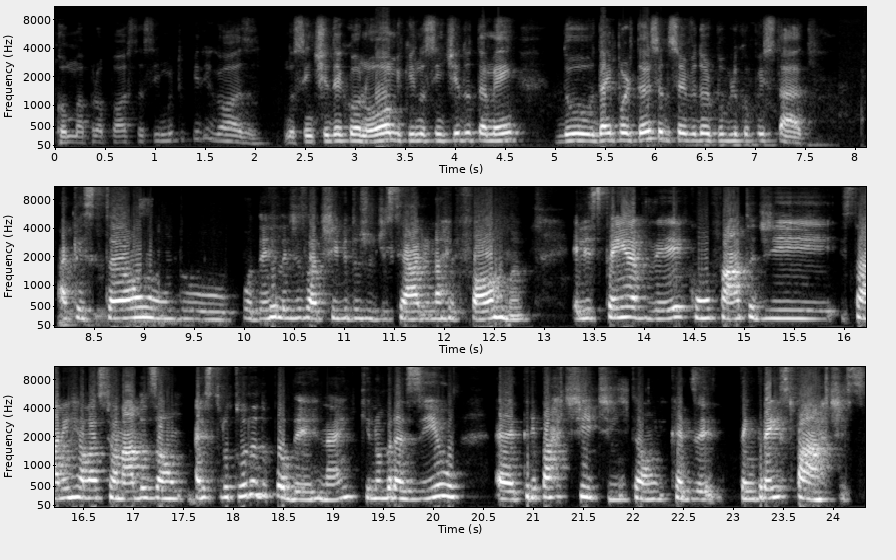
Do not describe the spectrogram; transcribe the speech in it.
como uma proposta assim, muito perigosa, no sentido econômico e no sentido também do, da importância do servidor público para o Estado. A questão do poder legislativo e do judiciário na reforma eles têm a ver com o fato de estarem relacionados à estrutura do poder, né? Que no Brasil é tripartite, então, quer dizer, tem três partes.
